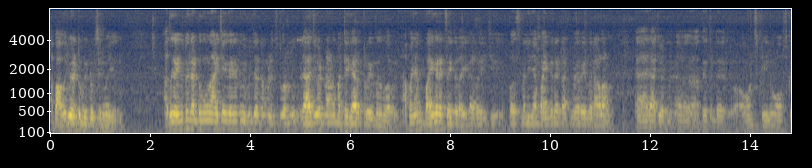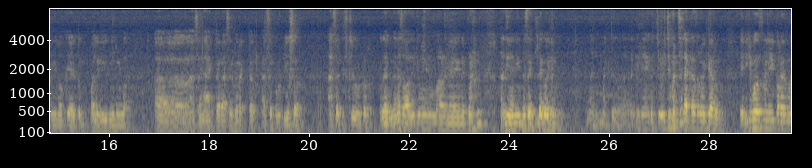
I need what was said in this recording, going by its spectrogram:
അപ്പോൾ അവരുമായിട്ട് വീണ്ടും ഒരു സിനിമ ചെയ്യുന്നു. അത് കഴിഞ്ഞിട്ട് രണ്ട് മൂന്ന് ആഴ്ച കഴിഞ്ഞിട്ട് വിപിൻ ചേട്ടൻ വിളിച്ചിട്ട് പറഞ്ഞു രാജീവേട്ടനാണ് മറ്റേ ക്യാരക്ടർ ചെയ്യുന്നതെന്ന് പറഞ്ഞു. അപ്പോൾ ഞാൻ ഭയങ്കര എക്സൈറ്റഡ് ആയി. കാരണം എനിക്ക് പേഴ്സണലി ഞാൻ ഭയങ്കരമായിട്ട് അഡ്മയർ ചെയ്യുന്ന ഒരാളാണ് രാജുവേട്ടൻ അദ്ദേഹത്തിന്റെ ഓൺ സ്ക്രീനും ഓഫ് സ്ക്രീനും ഒക്കെ ആയിട്ടും പല രീതിയിലുള്ള as an actor as a director as a producer as a distributor ഇത് എങ്ങനെ സാധിക്കുന്നു എന്നുള്ളതാണ് ഞാൻ ഇങ്ങനെ എപ്പോഴും അത് ഞാൻ ഇതിന്റെ സെറ്റിലൊക്കെ വരും മറ്റേ ഞാൻ ഇങ്ങനെ ചോദിച്ച് മനസ്സിലാക്കാൻ ശ്രമിക്കാറുണ്ട്. എനിക്ക് പേഴ്സണലി ഈ പറയുന്ന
